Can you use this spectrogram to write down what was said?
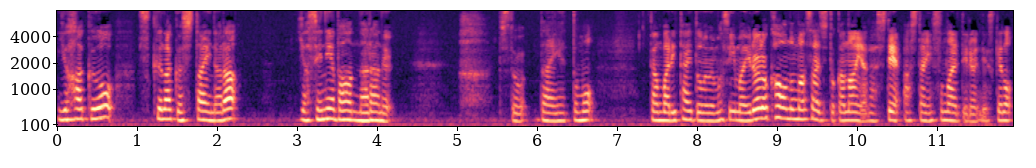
余白を少なくしたいなら痩せねばならぬ。ちょっとダイエットも頑張りたいと思います。今いろいろ顔のマッサージとかなんやらして明日に備えてるんですけど。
